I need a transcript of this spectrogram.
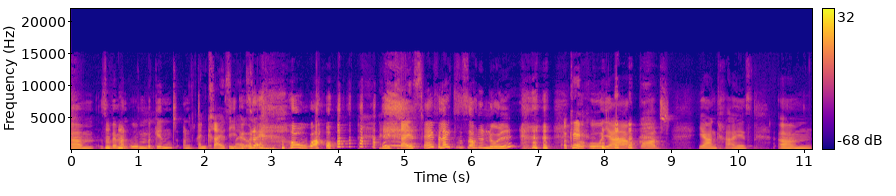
Ähm, so wenn man oben beginnt und Ein Kreis. Meinst oder oh wow. Eine Kreis. Hey, vielleicht ist es auch eine Null. Okay. Oh, oh ja, oh Gott. Ja, ein Kreis. Ähm,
